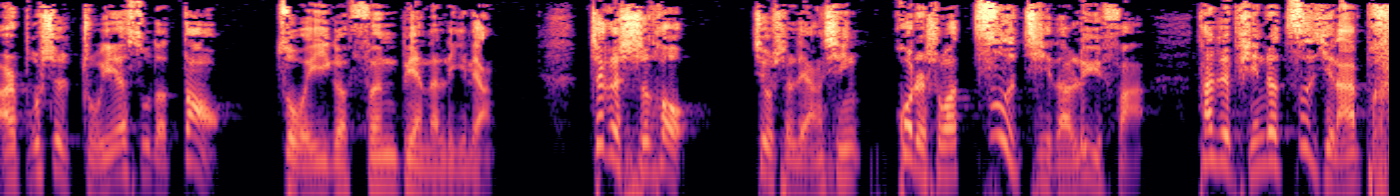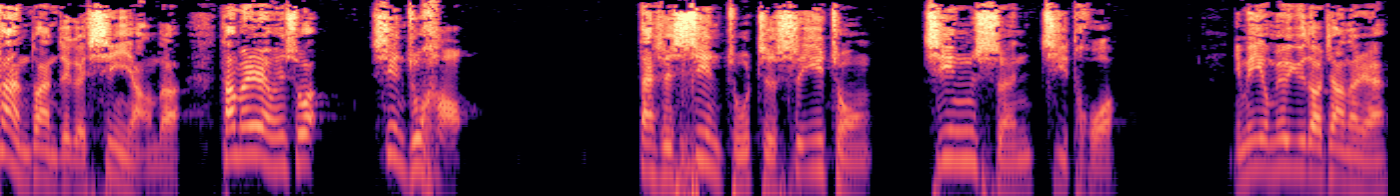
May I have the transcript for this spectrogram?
而不是主耶稣的道作为一个分辨的力量。这个石头就是良心，或者说自己的律法，他是凭着自己来判断这个信仰的。他们认为说信主好，但是信主只是一种精神寄托，你们有没有遇到这样的人？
